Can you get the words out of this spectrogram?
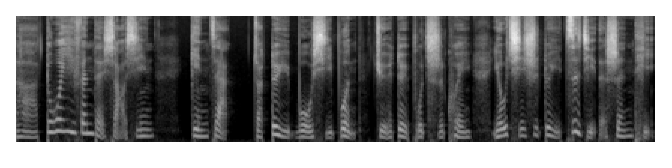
那多一分的小心，跟着绝对不洗本，绝对不吃亏，尤其是对自己的身体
